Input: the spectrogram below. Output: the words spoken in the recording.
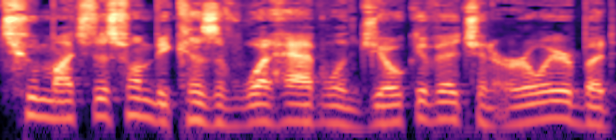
too much this one because of what happened with Djokovic and earlier, but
